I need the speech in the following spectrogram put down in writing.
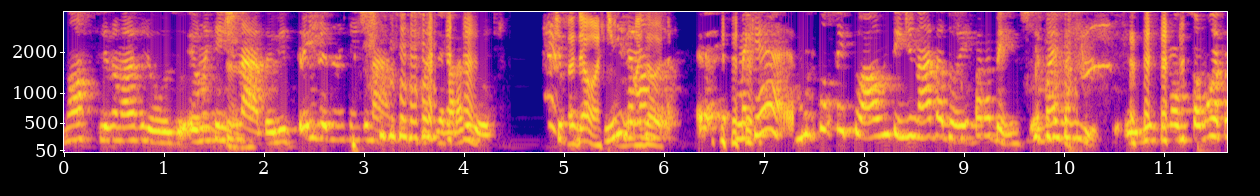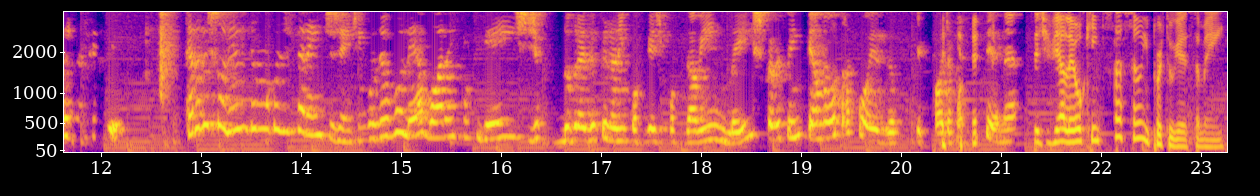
Nossa, esse livro é maravilhoso. Eu não entendi é. nada, eu li três vezes e não entendi nada, mas ele é maravilhoso. Tipo, mas é ótimo, mas é ótimo. Como é que é? Muito conceitual, não entendi nada, adorei, parabéns. É mais ou menos isso. O livro Sol não é pra você entender. Cada vez que eu leio, eu entendo uma coisa diferente, gente. Inclusive, eu vou ler agora em português de, do Brasil, primeiro em português de Portugal e em inglês, pra ver se eu entendo outra coisa. Porque pode acontecer, né? Você devia ler o Quinta Estação em português também.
